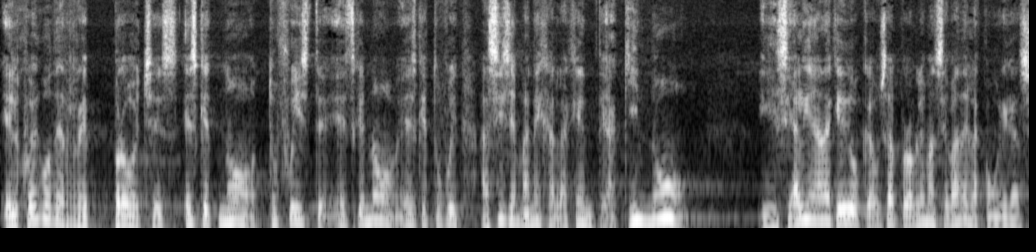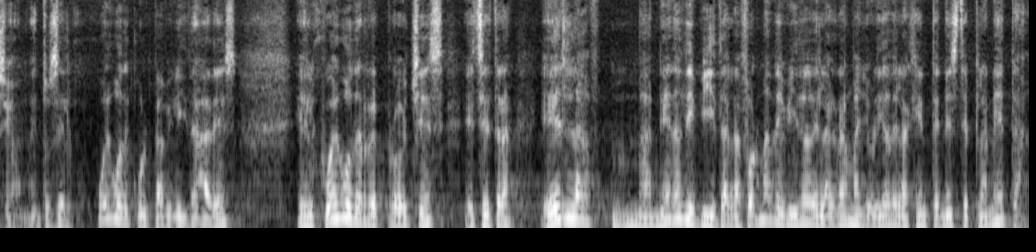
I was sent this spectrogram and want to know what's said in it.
el juego de reproches, es que no, tú fuiste, es que no, es que tú fuiste. Así se maneja la gente, aquí no. Y si alguien ha querido causar problemas, se va de la congregación. Entonces el juego de culpabilidades el juego de reproches, etcétera, es la manera de vida, la forma de vida de la gran mayoría de la gente en este planeta.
